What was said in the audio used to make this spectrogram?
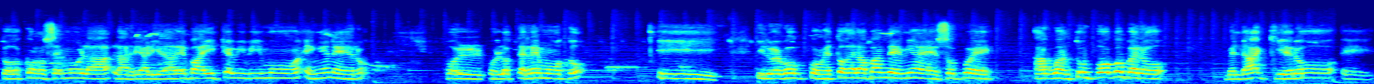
todos conocemos la, la, realidad de país que vivimos en enero por, por los terremotos y luego con esto de la pandemia, eso pues aguantó un poco, pero, ¿verdad? Quiero eh,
